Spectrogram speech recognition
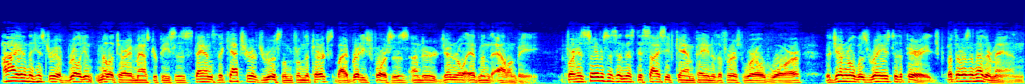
High in the history of brilliant military masterpieces stands the capture of Jerusalem from the Turks by British forces under General Edmund Allenby. For his services in this decisive campaign of the First World War, the general was raised to the peerage. But there was another man,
